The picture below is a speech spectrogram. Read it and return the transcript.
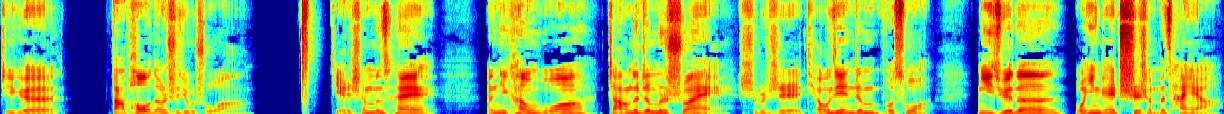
这个大炮当时就说啊，点什么菜？那你看我长得这么帅，是不是条件这么不错？你觉得我应该吃什么菜呀？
